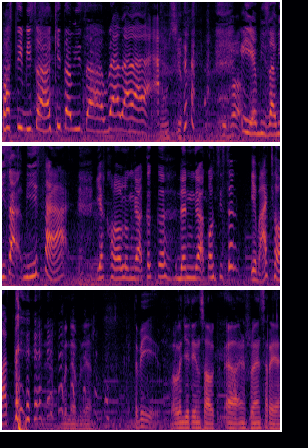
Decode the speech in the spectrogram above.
Pasti bisa kita bisa. Bla bla bla. iya bisa bisa bisa. Ya kalau lu nggak kekeh dan nggak konsisten ya bacot. Bener-bener tapi lanjutin soal uh, influencer ya.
